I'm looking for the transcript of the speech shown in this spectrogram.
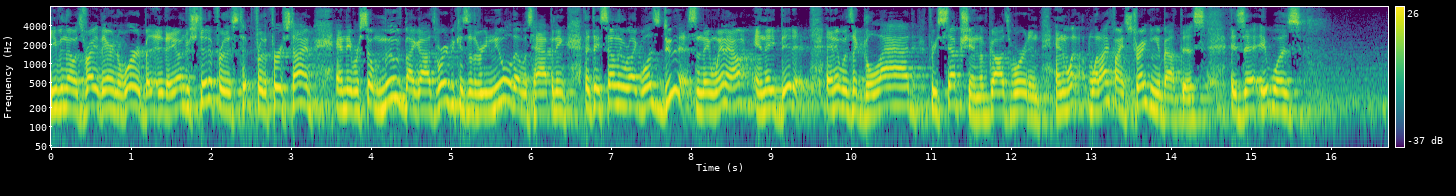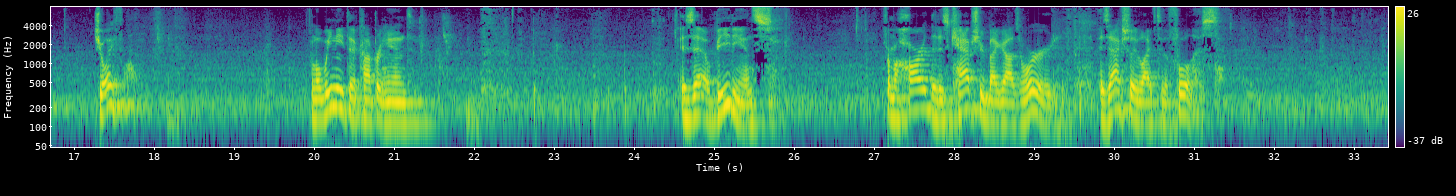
even though it's right there in the Word, but they understood it for, this, for the first time, and they were so moved by God's Word because of the renewal that was happening that they suddenly were like, well, let's do this. And they went out and they did it. And it was a glad reception of God's Word. And, and what, what I find striking about this is that it was joyful. And what we need to comprehend is that obedience from a heart that is captured by God's Word is actually life to the fullest.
